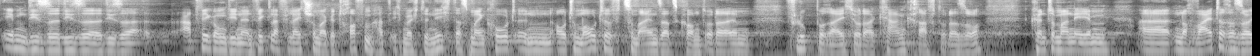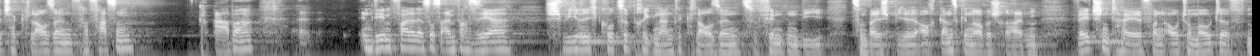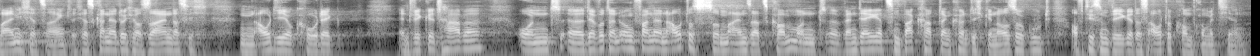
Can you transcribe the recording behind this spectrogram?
eben diese, diese, diese Abwägung, die ein Entwickler vielleicht schon mal getroffen hat, ich möchte nicht, dass mein Code in Automotive zum Einsatz kommt oder im Flugbereich oder Kernkraft oder so, könnte man eben äh, noch weitere solcher Klauseln verfassen. Aber äh, in dem Fall ist es einfach sehr schwierig, kurze, prägnante Klauseln zu finden, die zum Beispiel auch ganz genau beschreiben, welchen Teil von Automotive meine ich jetzt eigentlich. Es kann ja durchaus sein, dass ich einen Audiocodec entwickelt habe und äh, der wird dann irgendwann in Autos zum Einsatz kommen und äh, wenn der jetzt einen Bug hat, dann könnte ich genauso gut auf diesem Wege das Auto kompromittieren.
